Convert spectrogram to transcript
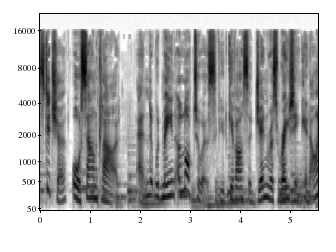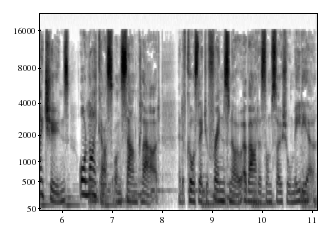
Stitcher, or SoundCloud. And it would mean a lot to us if you'd give us a generous rating in iTunes or like us on SoundCloud. And of course, let your friends know about us on social media.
